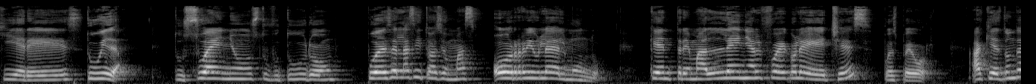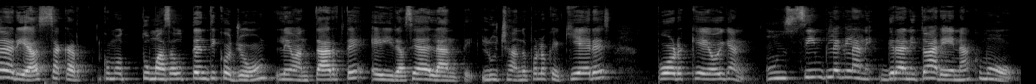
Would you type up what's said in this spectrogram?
quieres tu vida, tus sueños, tu futuro. Puede ser la situación más horrible del mundo, que entre más leña al fuego le eches, pues peor. Aquí es donde deberías sacar como tu más auténtico yo, levantarte e ir hacia adelante, luchando por lo que quieres, porque oigan, un simple granito de arena como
